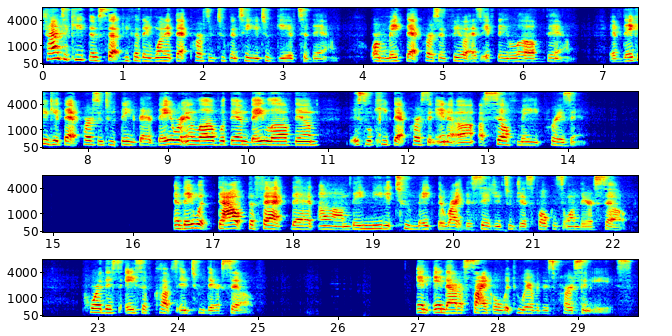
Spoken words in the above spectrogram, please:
trying to keep them stuck because they wanted that person to continue to give to them or make that person feel as if they love them. If they could get that person to think that they were in love with them, they love them, this will keep that person in a, a self made prison. And they would doubt the fact that um, they needed to make the right decision to just focus on their self pour this Ace of Cups into their self and end out a cycle with whoever this person is.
